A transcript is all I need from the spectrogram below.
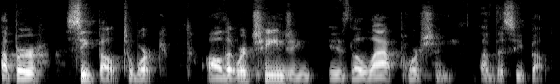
upper seatbelt to work. All that we're changing is the lap portion of the seatbelt.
